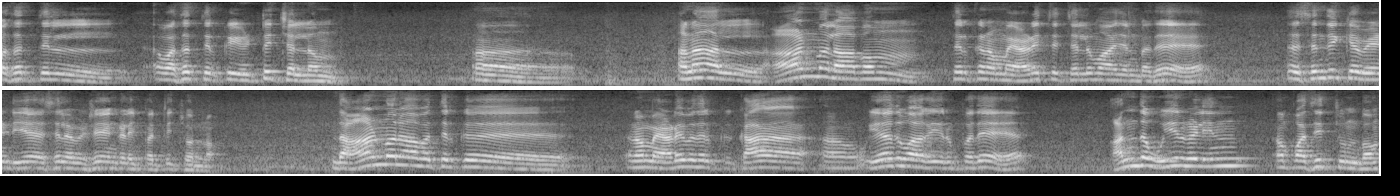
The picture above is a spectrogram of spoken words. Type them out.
வசத்தில் வசத்திற்கு இட்டு செல்லும். ஆனால் ஆன்ம லாபத்திற்கு நம்மை அழைத்து செல்லுமா என்பது சிந்திக்க வேண்டிய சில விஷயங்களை பற்றி சொன்னோம். இந்த ஆன்ம லாபத்திற்கு நம்மை அடைவதற்கு கா ஏதுவாக இருப்பது அந்த உயிர்களின் பசி துன்பம்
